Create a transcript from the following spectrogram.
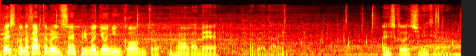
Pesca una carta maledizione prima di ogni incontro. No, vabbè. Vabbè, dai. Esco dal cimitero.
